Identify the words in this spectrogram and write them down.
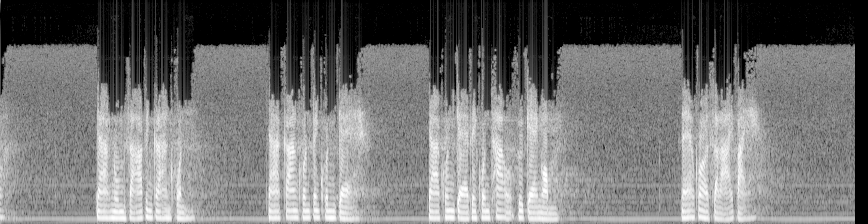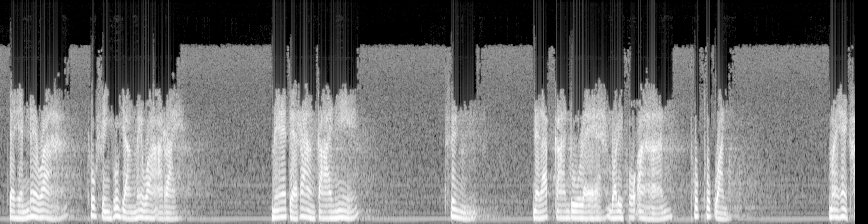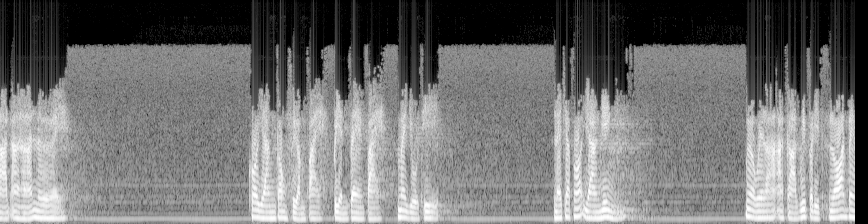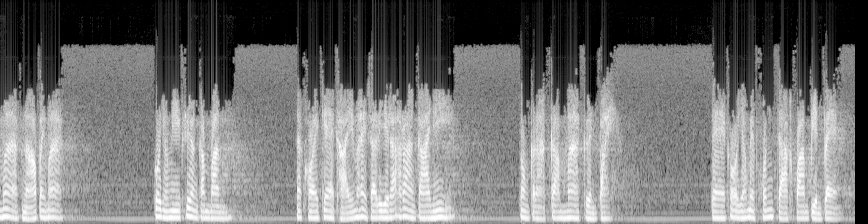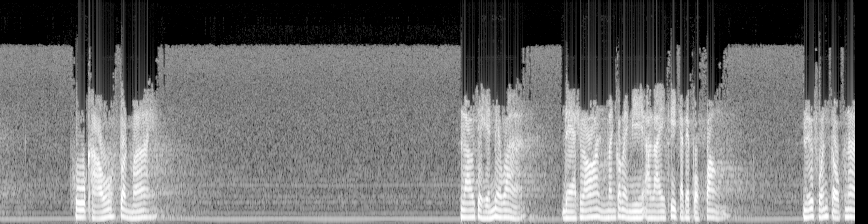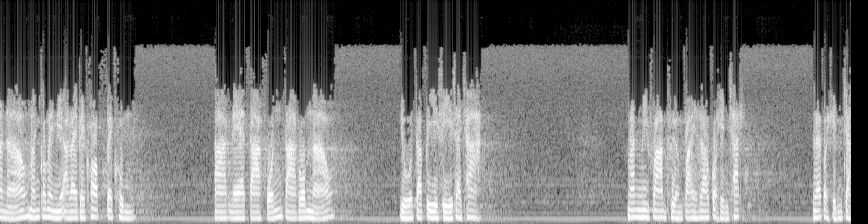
จากหนุ่มสาวเป็นกลางคน จากกลางคนเป็นคนแก่ จากคนแก่เป็นคนเฒ่าคือแก่งอม แล้วก็สลายไป จะเห็นได้ว่าทุกสิ่งทุกอย่างไม่ว่าอะไร แม้แต่ร่างกายนี้ ซึ่ง ได้รับการดูแลบริโภคอาหารทุกๆวัน ไม่ให้ขาดอาหารเลย ก็ยังต้องเสื่อมไป เปลี่ยนแปลงไป ไม่อยู่ที่ และเฉพาะอย่างยิ่ง เมื่อเวลาอากาศวิปริตร้อนไปมาก หนาวไปมาก ก็ยังมีเครื่องกำบัง และคอยแก้ไขไม่ให้สรีระร่างกายนี้ ต้องกรากกรำมากเกินไป แต่ก็ยังไม่พ้นจากความเปลี่ยนแปลง ภูเขาต้นไม้ เราจะเห็นได้ว่า แดดร้อนมันก็ไม่มีอะไรที่จะไปปกป้อง หรือฝนตกหน้าหนาว มันก็ไม่มีอะไรไปครอบไปคลุม ตากแดดตากฝน ตากลมหนาว อยู่ตะปีสีตาชาติ มันมีความเสื่อมไปเราก็เห็นชัด และก็เห็นใจ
